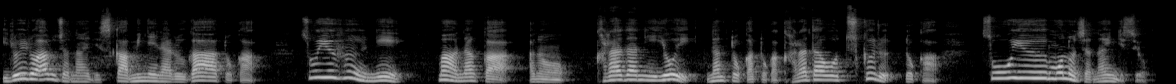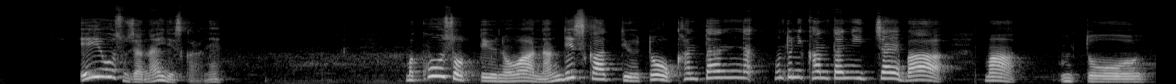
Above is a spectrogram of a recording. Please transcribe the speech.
いろいろあるじゃないですか。ミネラルがとか。そういうふうに、まあなんか、あの、体に良いなんとかとか体を作るとか、そういうものじゃないんですよ。栄養素じゃないですからね。まあ、酵素っていうのは何ですかっていうと、簡単な、本当に簡単に言っちゃえば、まあ、うんと、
